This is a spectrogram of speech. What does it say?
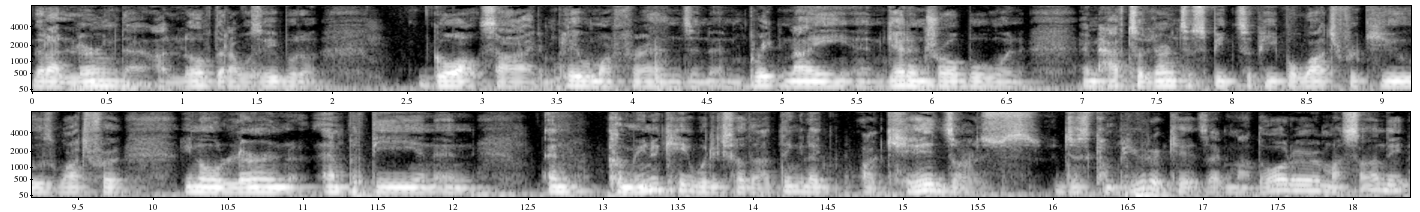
that I learned that. I love that I was able to go outside and play with my friends and, and break night and get in trouble and, and have to learn to speak to people, watch for cues, watch for, you know, learn empathy and, and and communicate with each other. I think like our kids are just computer kids. Like my daughter, my son, they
